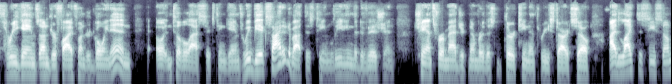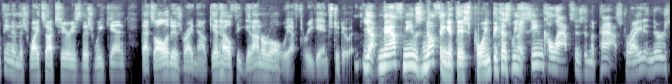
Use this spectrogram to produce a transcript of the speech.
three games under 500 going in uh, until the last 16 games we'd be excited about this team leading the division chance for a magic number this 13 and 3 start. So i'd like to see something in this white sox series this weekend. That's all it is right now. Get healthy get on a roll. We have three games to do it. Yeah math means nothing at this point because we've right. seen collapses in the past right? And there's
